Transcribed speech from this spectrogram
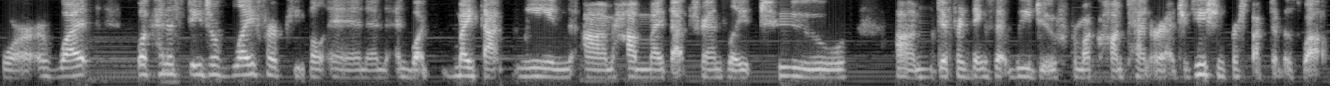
for or what what kind of stage of life are people in and, and what might that mean um, how might that translate to um, different things that we do from a content or education perspective as well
